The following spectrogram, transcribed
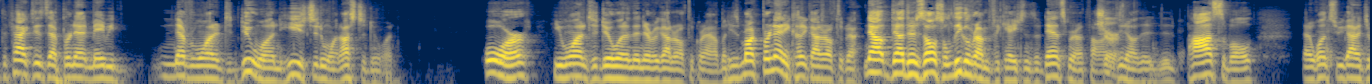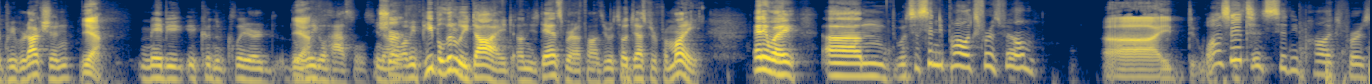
the fact is that Burnett maybe never wanted to do one. He just didn't want us to do one, or he wanted to do one and then never got it off the ground. But he's Mark Burnett; he could have got it off the ground. Now there's also legal ramifications of dance marathons. Sure. You know, it's possible that once we got into pre-production, Yeah. maybe it couldn't have cleared the Yeah. legal hassles. You know, Sure. I mean, people literally died on these dance marathons. They were so desperate for money. Anyway, um, was this Sidney Pollack's first film? Uh, was it? This is Sidney Pollack's first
